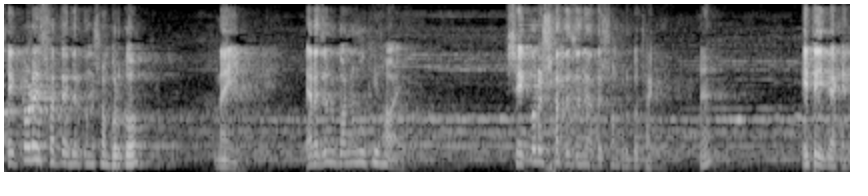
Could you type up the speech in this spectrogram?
শেকড়ের সাথে এদের কোনো সম্পর্ক নাই। এরা যেন গণমুখী হয়, শেকড়ের সাথে যেন এদের সম্পর্ক থাকে হ্যাঁ? এটাই দেখেন।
